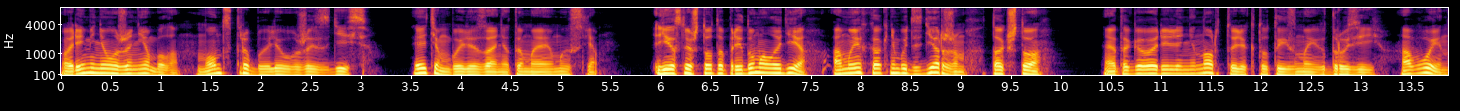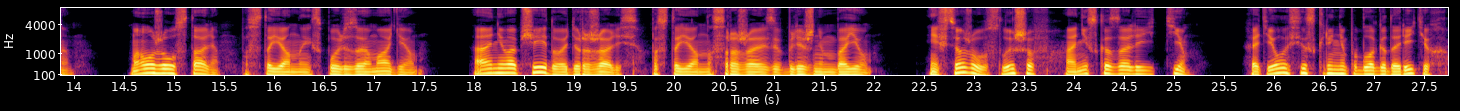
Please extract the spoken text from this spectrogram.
Времени уже не было, монстры были уже здесь. Этим были заняты мои мысли. «Если что-то придумал, иди, а мы их как-нибудь сдержим, так что...» Это говорили не Норт или кто-то из моих друзей, а воины. Мы уже устали, постоянно используя магию. А они вообще едва держались, постоянно сражаясь в ближнем бою. И все же, услышав, они сказали идти. Хотелось искренне поблагодарить их,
